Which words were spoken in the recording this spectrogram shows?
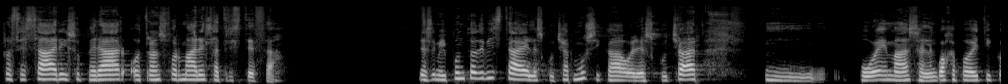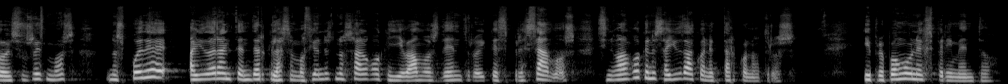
procesar y superar o transformar esa tristeza. Desde mi punto de vista, el escuchar música o el escuchar mm, poemas, el lenguaje poético y sus ritmos, nos puede ayudar a entender que las emociones no es algo que llevamos dentro y que expresamos, sino algo que nos ayuda a conectar con otros. Y propongo un experimento,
